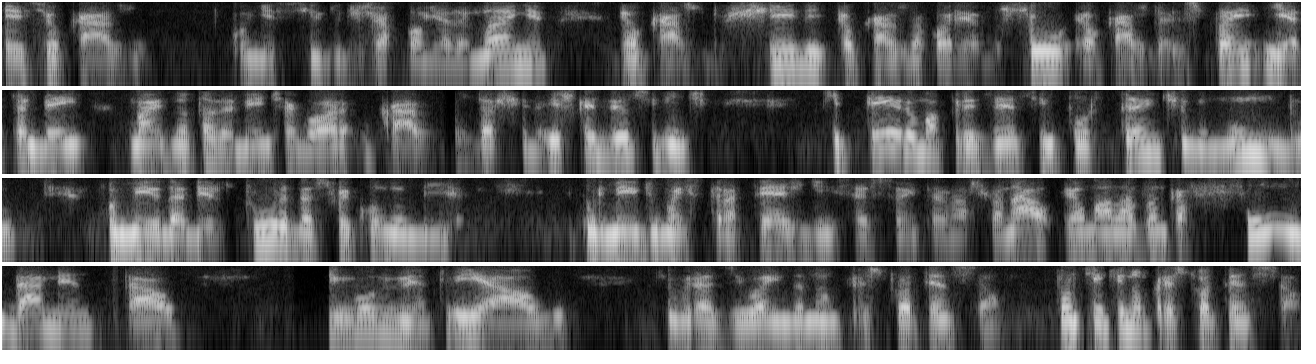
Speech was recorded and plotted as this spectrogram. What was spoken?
Esse é o caso conhecido de Japão e Alemanha, é o caso do Chile, é o caso da Coreia do Sul, é o caso da Espanha e é também, mais notadamente agora, o caso da China. Isso quer dizer o seguinte, que ter uma presença importante no mundo por meio da abertura da sua economia, por meio de uma estratégia de inserção internacional, é uma alavanca fundamental de desenvolvimento e é algo que o Brasil ainda não prestou atenção. Por que, que não prestou atenção?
